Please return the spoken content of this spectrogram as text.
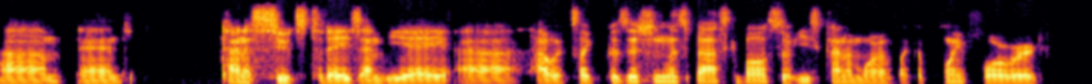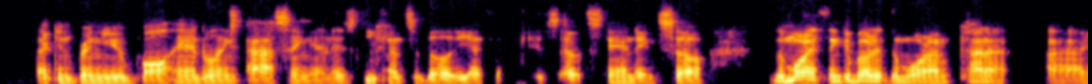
Um, and kind of suits today's NBA, uh, how it's like positionless basketball. So he's kind of more of like a point forward that can bring you ball handling, passing, and his defensibility, I think, is outstanding. So the more I think about it, the more I'm kind of uh,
